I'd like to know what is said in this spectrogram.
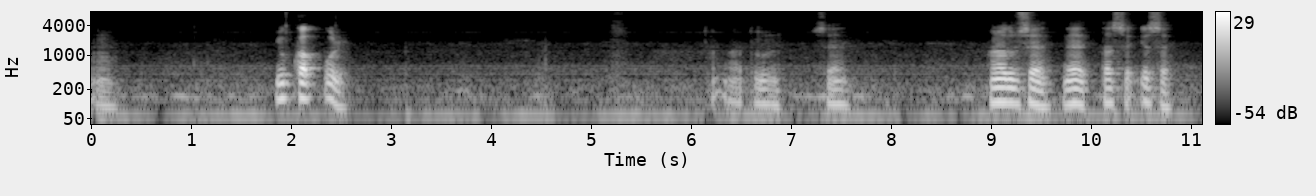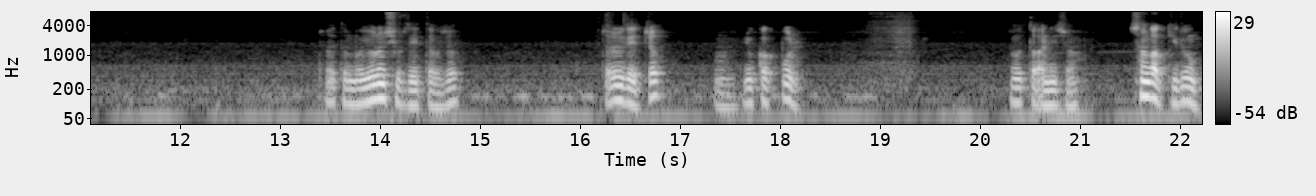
어. 육각뿔. 하나, 둘, 셋. 하나, 둘, 셋, 넷, 다섯, 여섯. 자, 일단 뭐, 이런 식으로 돼 있다, 그죠? 자, 이렇게 돼 있죠? 어, 육각뿔. 이것도 아니죠. 삼각기둥.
